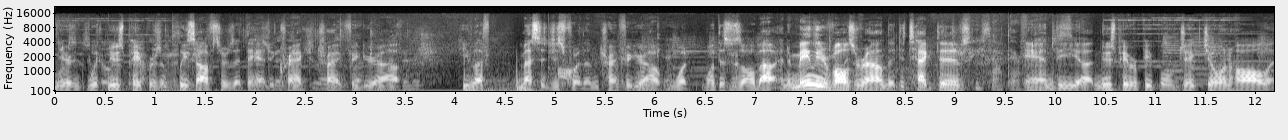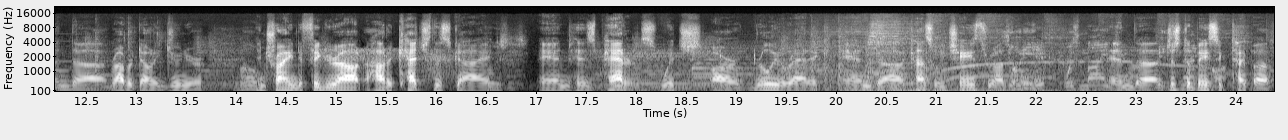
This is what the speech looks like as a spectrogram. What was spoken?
near, with newspapers and police officers that they had to crack to try and figure out he left messages for them to try and figure out what, what this was all about. And it mainly revolves around the detectives and the uh, newspaper people, Jake Gyllenhaal and uh, Robert Downey Jr., in trying to figure out how to catch this guy and his patterns, which are really erratic and uh, constantly change throughout the movie. And uh, just a basic type of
